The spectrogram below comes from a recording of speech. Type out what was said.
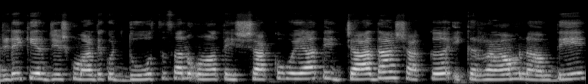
ਜਿਹੜੇ ਕਿ ਰਾਜੇਸ਼ ਕੁਮਾਰ ਦੇ ਕੁਝ ਦੋਸਤ ਸਨ, ਉਹਨਾਂ ਤੇ ਸ਼ੱਕ ਹੋਇਆ ਤੇ ਜ਼ਿਆਦਾ ਸ਼ੱਕ ਇੱਕ ਰਾਮ ਨਾਮ ਦੇ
